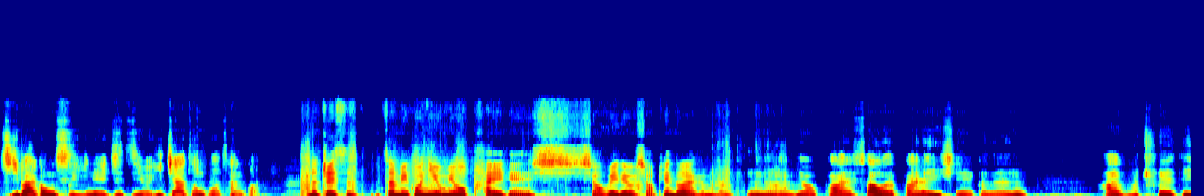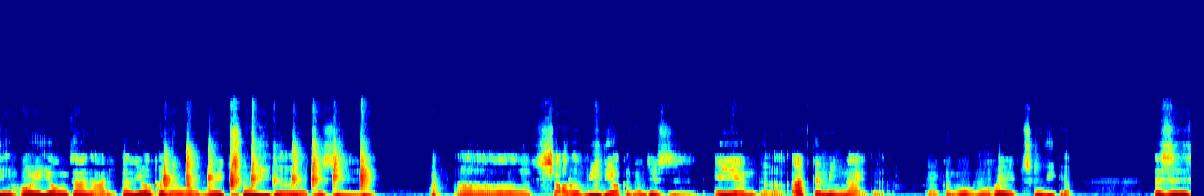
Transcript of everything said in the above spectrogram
几百公尺以内就只有一家中国餐馆。那这次在美国，你有没有拍一点小 video、小片段什么的？嗯，有拍，稍微拍了一些，可能还不确定会用在哪里，但是有可能我会出一个就是呃小的 video，可能就是 AM 的 After Midnight 的，对，可能我们会出一个。但是，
